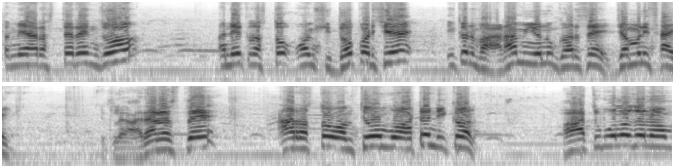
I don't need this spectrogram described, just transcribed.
તમે આ રસ્તે રહીને જો અને એક રસ્તો ઓમ સીધો પડશે. એકન વાડા મિયાનું ઘર છે જમણી સાઈડ એટલે આર્યા રસ્તે? આ રસ્તો ઓમથી ઓમ વાટે નીકળ સાચું બોલો છો ને આમ?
